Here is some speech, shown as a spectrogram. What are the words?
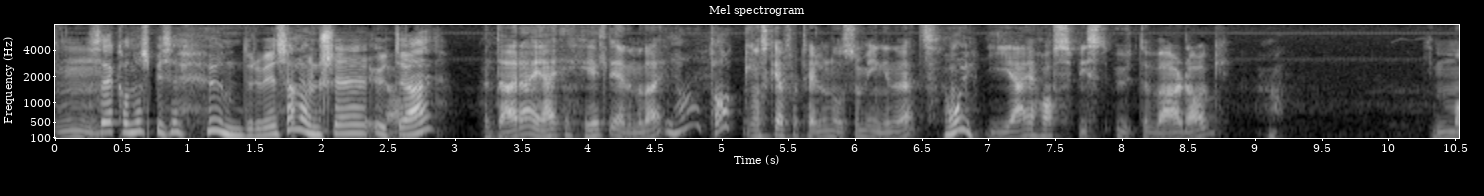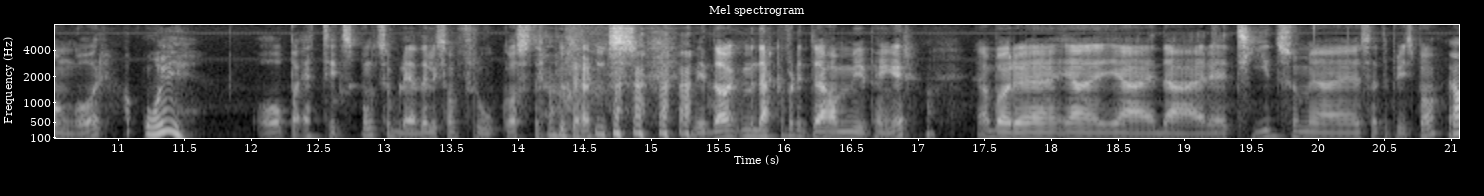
Mm. Så jeg kan jo spise hundrevis av lunsjer ute, Ja. jeg. Men der er jeg helt enig med deg. Ja, takk. Nå skal jeg fortelle noe som ingen vet. Oi. Jeg har spist ute hver dag i mange år. Oi. Og på et tidspunkt så ble det liksom frokost, lunsj, middag. Men det er ikke fordi jeg har mye penger. Jeg bare, jeg, jeg, det er tid som jeg setter pris på. Ja.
